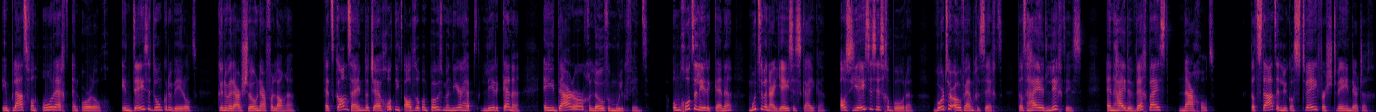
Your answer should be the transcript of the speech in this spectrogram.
in plaats van onrecht en oorlog. In deze donkere wereld kunnen we daar zo naar verlangen. Het kan zijn dat jij God niet altijd op een positieve manier hebt leren kennen en je daardoor geloven moeilijk vindt. Om God te leren kennen, moeten we naar Jezus kijken. Als Jezus is geboren, wordt er over hem gezegd dat hij het licht is en hij de weg wijst naar God. Dat staat in Lucas 2, vers 32.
